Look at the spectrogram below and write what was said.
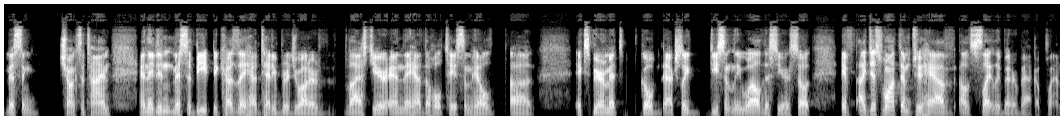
missing chunks of time, and they didn't miss a beat because they had Teddy Bridgewater last year, and they had the whole Taysom Hill uh, experiment go actually decently well this year. So if I just want them to have a slightly better backup plan.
